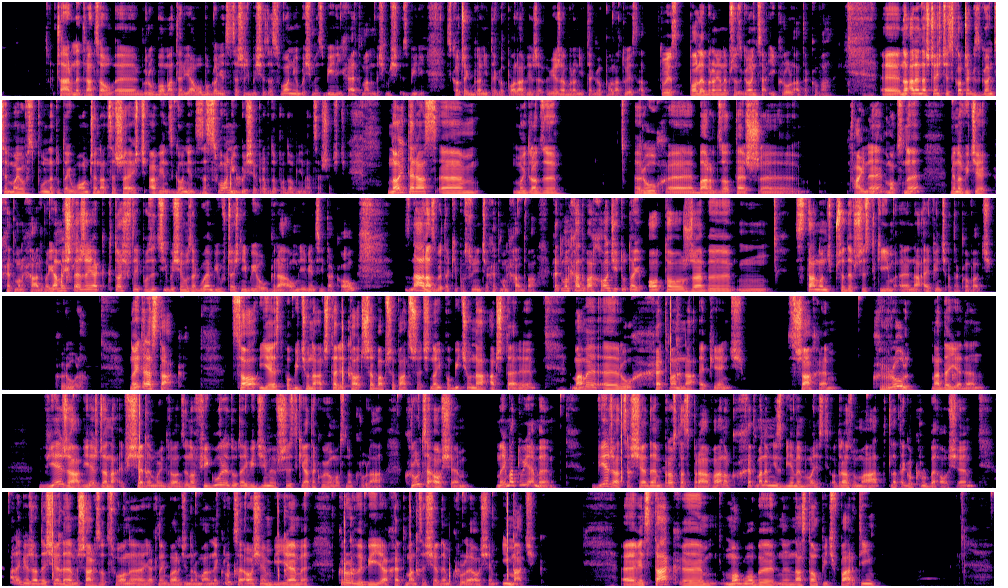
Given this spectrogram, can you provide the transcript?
Czarne tracą e, grubo materiału, bo goniec C6 by się zasłonił, byśmy zbili, hetman byśmy się zbili. Skoczek broni tego pola, wieża, wieża broni tego pola. Tu jest, a, tu jest pole bronione przez gońca i król atakowany. E, no ale na szczęście skoczek z gońcem mają wspólne tutaj łącze na C6, a więc goniec zasłoniłby się prawdopodobnie na C6. No i teraz, e, moi drodzy, ruch e, bardzo też e, fajny, mocny mianowicie Hetman H2. Ja myślę, że jak ktoś w tej pozycji by się zagłębił, wcześniej by ją grał, mniej więcej taką, znalazłby takie posunięcie Hetman H2. Hetman H2 chodzi tutaj o to, żeby mm, stanąć przede wszystkim e, na E5, atakować króla. No i teraz tak. Co jest po biciu na A4? To trzeba przepatrzeć. No i po biciu na A4 mamy e, ruch hetman na E5 z szachem, król na D1, wieża wjeżdża na F7, moi drodzy. No figury tutaj widzimy, wszystkie atakują mocno króla. Król C8, no i matujemy. Wieża C7, prosta sprawa. No hetmanem nie zbijemy, bo jest od razu mat, dlatego król B8. Ale wieża D7, szach z odsłony, jak najbardziej normalny. Król C8 bijemy, król wybija, hetman C7, król E8 i macik. E, więc tak e, mogłoby nastąpić w partii.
